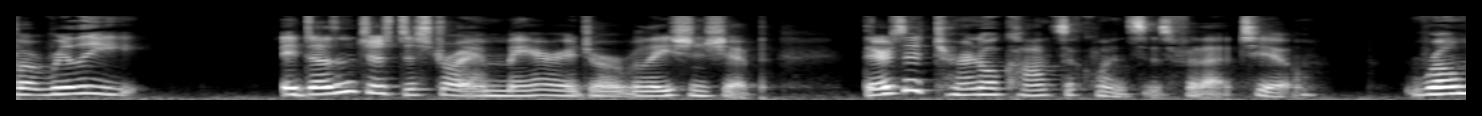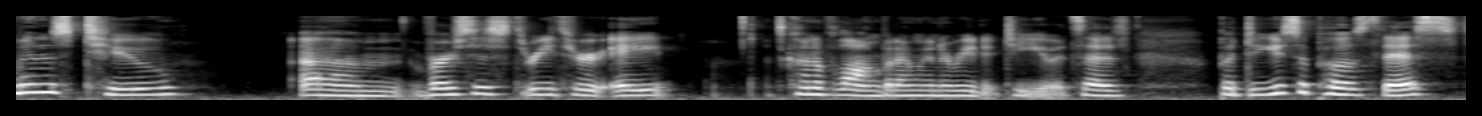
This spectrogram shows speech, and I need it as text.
But really, it doesn't just destroy a marriage or a relationship, there's eternal consequences for that too. Romans 2, um, verses 3 through 8, it's kind of long, but I'm going to read it to you. It says, But do you suppose this,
